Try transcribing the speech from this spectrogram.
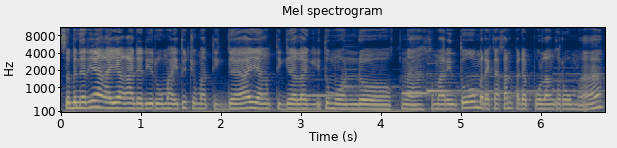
Sebenarnya yang ada di rumah itu cuma tiga, yang tiga lagi itu mondok. Nah, kemarin tuh mereka kan pada pulang ke rumah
